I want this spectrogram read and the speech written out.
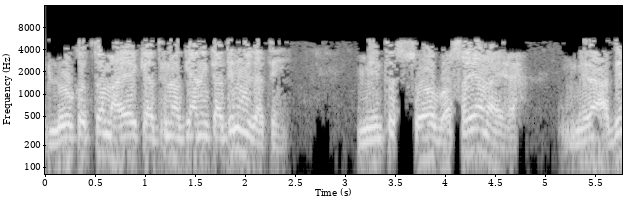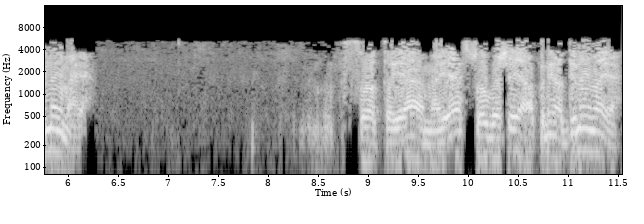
लोक तो माया के अधीन, अज्ञान के अधीन हो जाते हैं। मैं तो स्वशया माया, मेरा अधीन है माया। स्वतया माया स्वशया अपने अधीन माया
